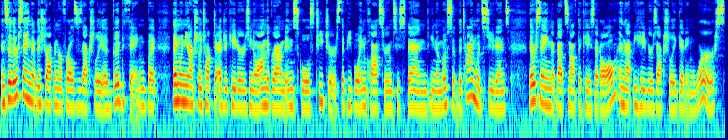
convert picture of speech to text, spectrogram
And so they're saying that this drop in referrals is actually a good thing. But then when you actually talk to educators, you know, on the ground in schools, teachers, the people in classrooms who spend you know most of the time with students, they're saying that that's not the case at all, and that behavior is actually getting worse.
